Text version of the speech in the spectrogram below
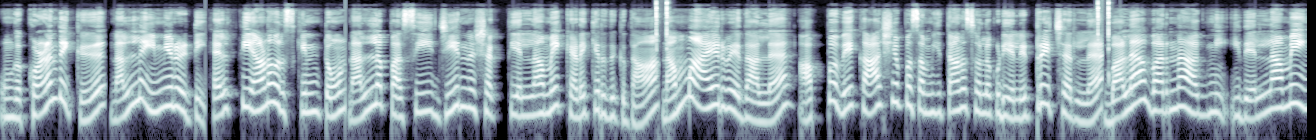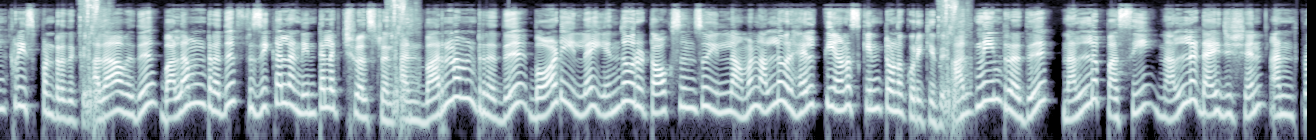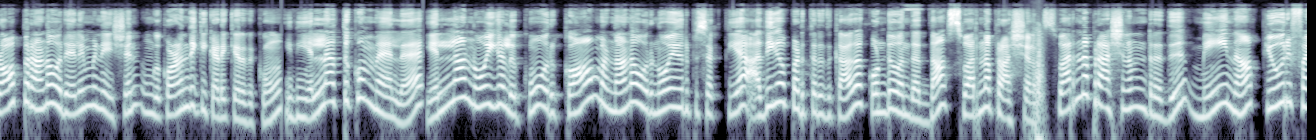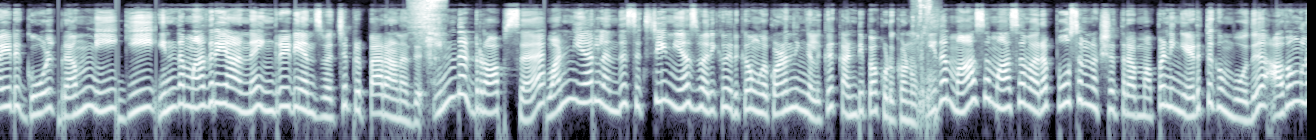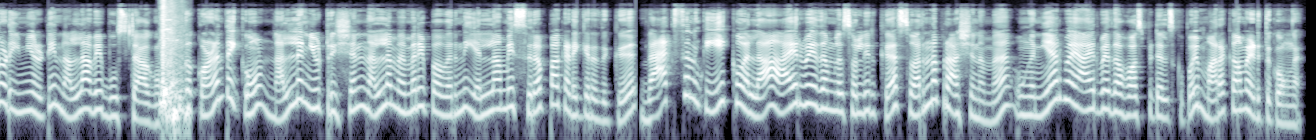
உங்க குழந்தைக்கு நல்ல இம்யூனிட்டி ஹெல்த்தியான ஒரு ஸ்கின் டோன் நல்ல பசி ஜீரண சக்தி எல்லாமே கிடைக்கிறதுக்கு தான் நம்ம ஆயுர்வேதால அப்பவே காஷ்யப்ப சம்ஹிதான்னு சொல்லக்கூடிய லிட்ரேச்சர்ல பல வர்ண அக்னி இது எல்லாமே இன்க்ரீஸ் பண்றதுக்கு. அதாவது பலம்ன்றது physical and intellectual strength and வர்ணம்ன்றது பாடியில எந்த ஒரு டாக்ஸின்ஸும் இல்லாம நல்ல ஒரு ஹெல்த்தியான ஸ்கின் டோனை குறிக்குது. அக்னின்றது நல்ல பசி நல்ல டைஜஷன் அண்ட் ப்ராப்பரான ஒரு எலிமினேஷன் உங்க குழந்தைக்கு கிடைக்கிறதுக்கும் இது எல்லாத்துக்கும் மேல எல்லா நோய்களுக்கும் ஒரு காமனான ஒரு நோய் எதிர்ப்பு சக்தியை அதிகப்படுத்துறதுக்காக கொண்டு வந்தது தான் ஸ்வர்ண பிராஷனம் ஸ்வர்ண பிராஷனம்ன்றது மெயினா பியூரிஃபைடு கோல்ட் பிரம்மி கீ இந்த மாதிரியான இன்கிரீடியன்ஸ் வச்சு ப்ரிப்பேர் ஆனது. இந்த டிராப்ஸை ஒன் இயர்ல இருந்து சிக்ஸ்டீன் இயர்ஸ் வரைக்கும் இருக்க உங்க குழந்தைங்களுக்கு கண்டிப்பா கொடுக்கணும். இதை மாசம் மாசம் வர பூசம் நட்சத்திரம் அப்ப நீங்க எடுத்துக்கும் போது அவங்களோட இம்யூனிட்டி நல்லாவே பூஸ்ட் ஆகும். உங்க குழந்தைக்கும் நல்ல நியூட்ரிஷன் நல்ல மெமரி பவர்னு எல்லாமே சிறப்பா கிடைக்கிறதுக்கு வேக்சினுக்கு ஈக்குவல் ஆயுர்வேதம்ல சொல்லியிருக்க ஸ்வர்ண பிராஷனம உங்க நியர்பை ஆயுர்வேதா ஹாஸ்பிட்டல்ஸ்க்கு போய் மறக்காம எடுத்துக்கோங்க.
